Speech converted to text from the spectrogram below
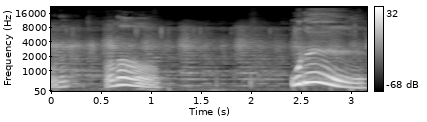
O ne? Ana. O ne?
